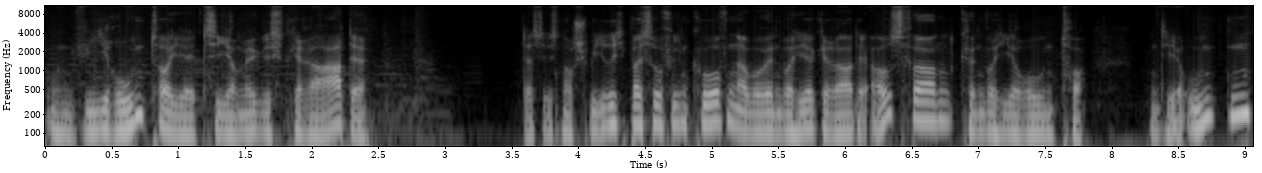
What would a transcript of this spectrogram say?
Und wie runter jetzt hier? Möglichst gerade. Das ist noch schwierig bei so vielen Kurven, aber wenn wir hier geradeaus fahren, können wir hier runter. Und hier unten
